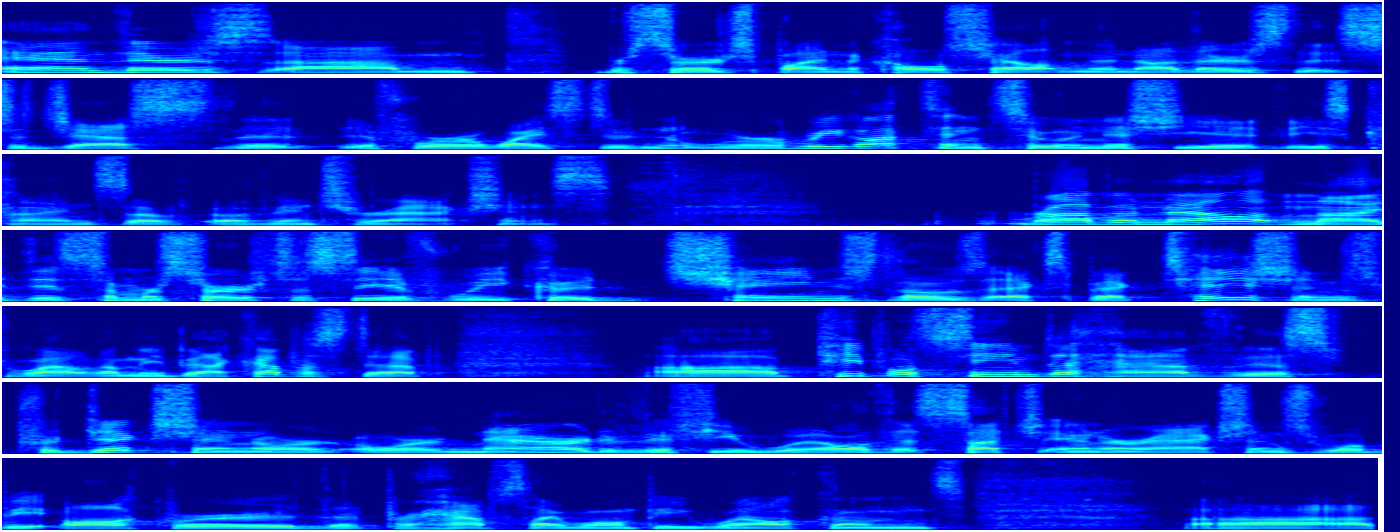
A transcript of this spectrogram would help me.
And there's um, research by Nicole Shelton and others that suggests that if we're a white student, we're reluctant to initiate these kinds of, of interactions. Robin Mallett and I did some research to see if we could change those expectations. Well, let me back up a step. Uh, people seem to have this prediction or, or narrative, if you will, that such interactions will be awkward, that perhaps I won't be welcomed, uh,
